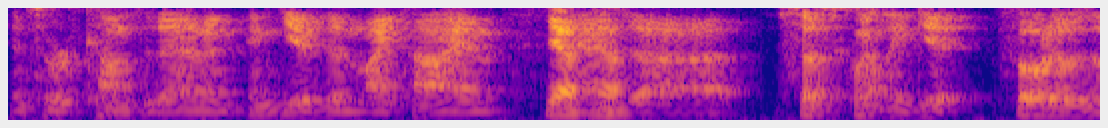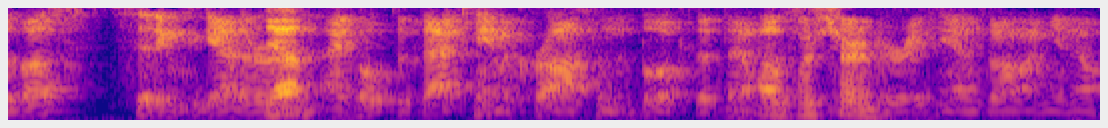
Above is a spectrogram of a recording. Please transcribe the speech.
and sort of come to them and, and give them my time. Yeah, and Uh, subsequently get photos of us sitting together. Yeah. And I hope that that came across in the book that that Oh, was for sure. very hands on. You know.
